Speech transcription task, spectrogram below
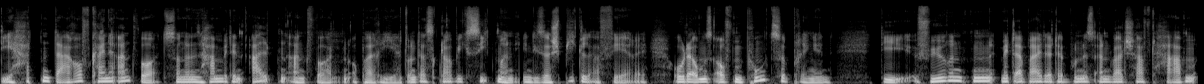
die hatten darauf keine Antwort, sondern haben mit den alten Antworten operiert. Und das, glaube ich, sieht man in dieser Spiegelaffäre. Oder um es auf den Punkt zu bringen, die führenden Mitarbeiter der Bundesanwaltschaft haben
